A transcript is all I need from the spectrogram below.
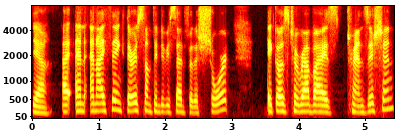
Yeah, I, and and I think there is something to be said for the short. It goes to Rabbi's transition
